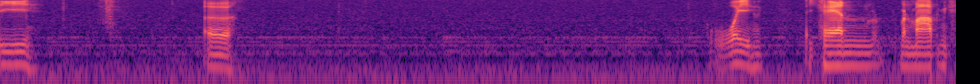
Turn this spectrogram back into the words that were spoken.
ดี เออ โอ้ยไอแคนมันมาเป็นแค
